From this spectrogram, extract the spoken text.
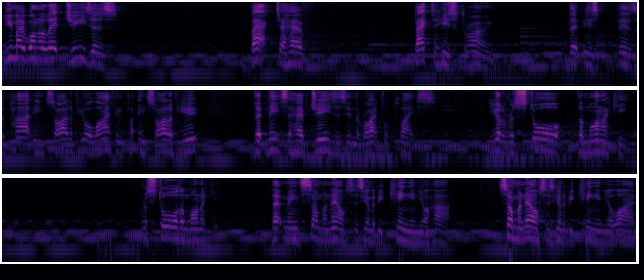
You may want to let Jesus back to have back to his throne that is there's a part inside of your life inside of you that needs to have Jesus in the rightful place You've got to restore the monarchy. Restore the monarchy. That means someone else is going to be king in your heart. Someone else is going to be king in your life.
